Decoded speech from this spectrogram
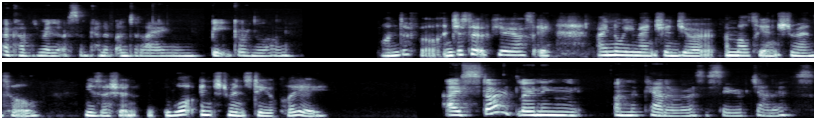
accompaniment or some kind of underlying beat going along. Wonderful. And just out of curiosity, I know you mentioned you're a multi instrumental musician. What instruments do you play? I started learning on the piano, as I say, with Janice,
